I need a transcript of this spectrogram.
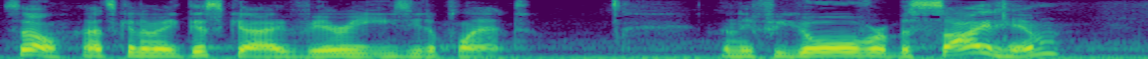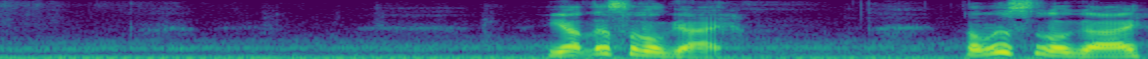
So that's going to make this guy very easy to plant. And if you go over beside him, you got this little guy. Now this little guy,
